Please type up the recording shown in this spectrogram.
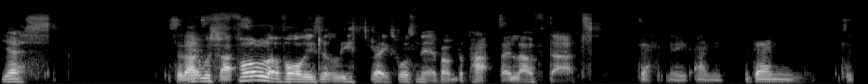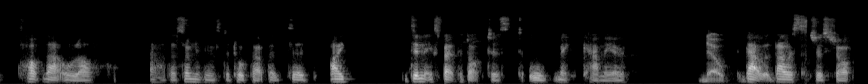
Yes. So that was that's full of all these little Easter eggs, wasn't it, about the past? I loved that. definitely. And then to top that all off, oh, there's so many things to talk about. But uh, I didn't expect the Doctors to all make a cameo. No. that that was such a shock.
